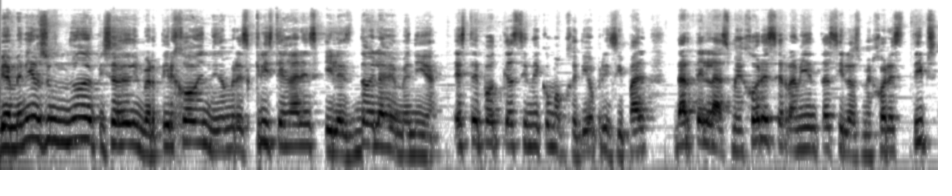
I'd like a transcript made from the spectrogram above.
Bienvenidos a un nuevo episodio de Invertir Joven, mi nombre es Cristian Arens y les doy la bienvenida. Este podcast tiene como objetivo principal darte las mejores herramientas y los mejores tips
